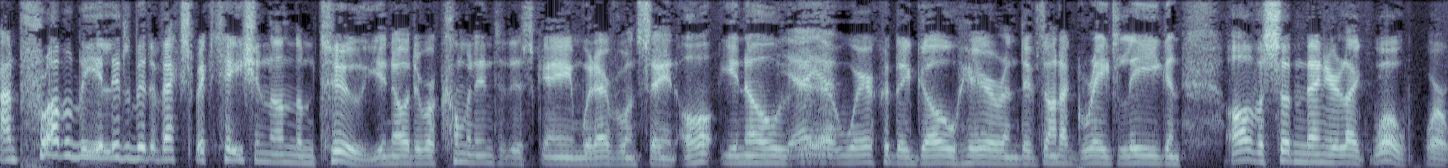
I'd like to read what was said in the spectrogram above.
and probably a little bit of expectation on them too. You know, they were coming into this game with everyone saying, "Oh, you know, Yeah, yeah. uh, where could they go here?" And they've done a great league, and all of a sudden, then you're like, "Whoa, we're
